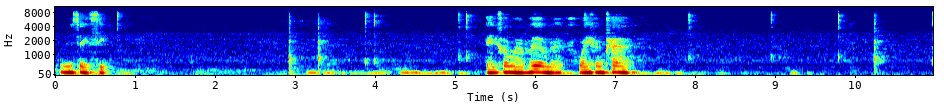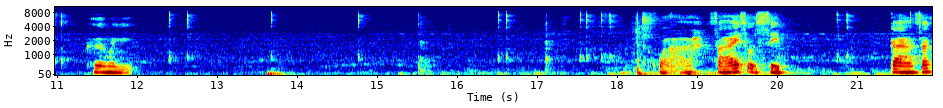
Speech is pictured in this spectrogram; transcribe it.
ตรงนี้ใส่สิบแอดเข้ามาเพิ่มนะ ไว้ข้างๆ เพิ่มมาอีก ขวา ซ้ายสุดสิบกลางสัก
